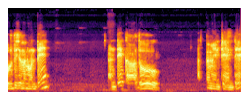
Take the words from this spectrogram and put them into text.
వృద్ధి చెందడం అంటే అంటే కాదు. అర్థం ఏంటి అంటే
